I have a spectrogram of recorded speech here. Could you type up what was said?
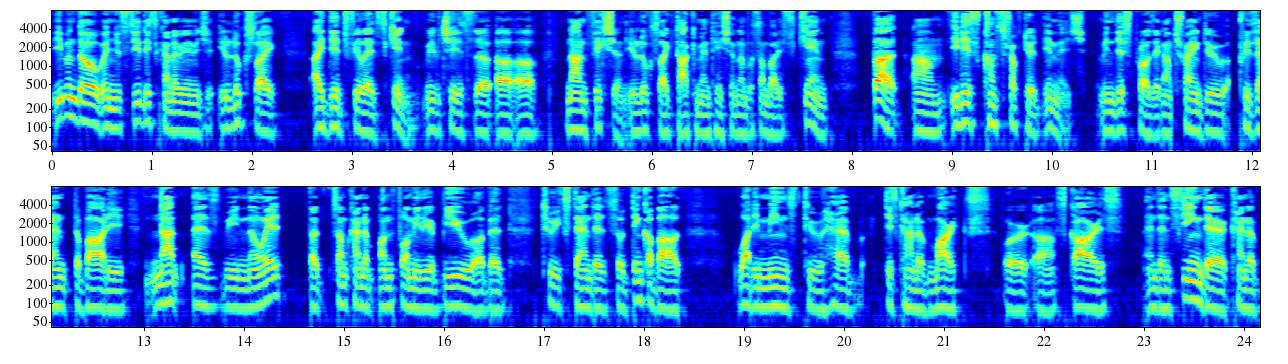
Even though when you see this kind of image, it looks like I did fillet skin, which is a, a, a nonfiction. It looks like documentation of somebody's skin but um, it is constructed image. In this project, I'm trying to present the body not as we know it, but some kind of unfamiliar view of it to extend it. So think about what it means to have this kind of marks or uh, scars, and then seeing their kind of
